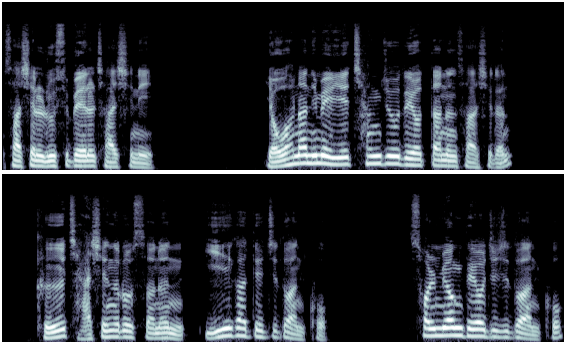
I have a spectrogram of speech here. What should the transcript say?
사실 루스벨 자신이 여호와 하나님에 의해 창조되었다는 사실은 그 자신으로서는 이해가 되지도 않고 설명되어지지도 않고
